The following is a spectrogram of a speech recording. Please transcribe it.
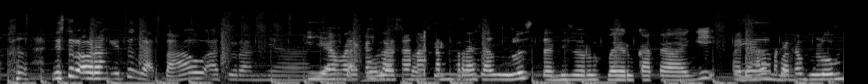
justru orang itu nggak tahu aturannya. Iya, ya, mereka seakan-akan merasa lulus dan disuruh bayar UKT lagi, padahal iya, mereka belum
